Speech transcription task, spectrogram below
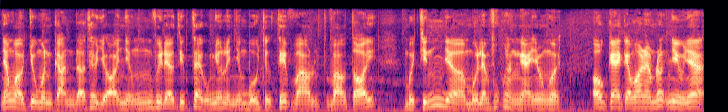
Nhấn vào chuông bên cạnh để theo dõi những video tiếp theo cũng như là những buổi trực tiếp vào vào tối 19 giờ 15 phút hàng ngày nha mọi người. Ok, cảm ơn em rất nhiều nha.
